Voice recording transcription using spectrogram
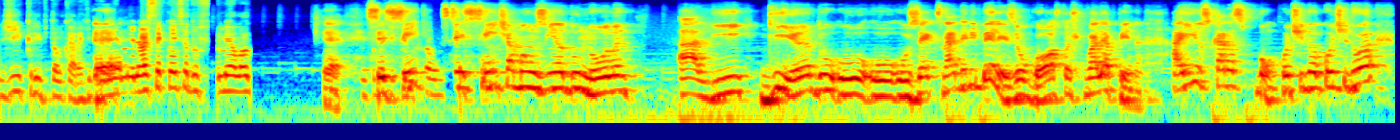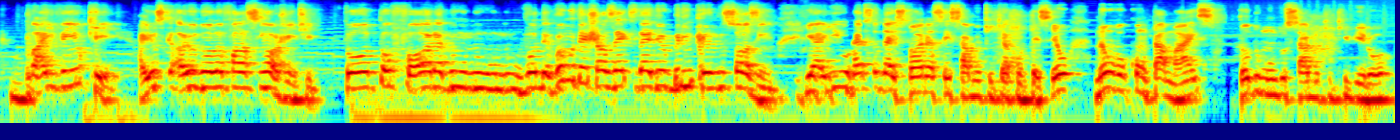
de Krypton, cara. Que pra é. mim a melhor sequência do filme é logo. É. Você sente, sente a mãozinha do Nolan ali guiando o, o, o Zack Snyder e beleza, eu gosto, acho que vale a pena. Aí os caras, bom, continua, continua, aí vem o quê? Aí, os, aí o Nolan fala assim, ó, gente, tô, tô fora, não, não, não vou, vamos deixar o Zack Snyder brincando sozinho. E aí o resto da história, vocês sabem o que, que aconteceu, não vou contar mais, todo mundo sabe o que, que virou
